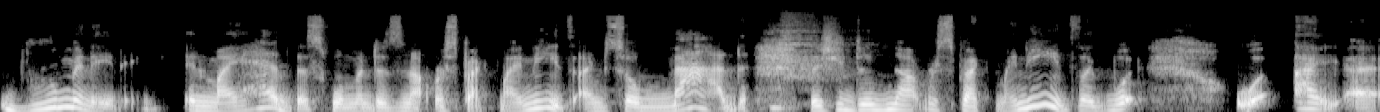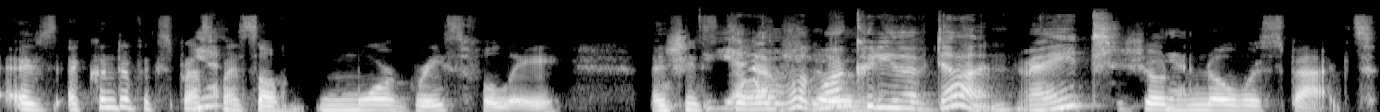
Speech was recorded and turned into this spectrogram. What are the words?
ruminating in my head this woman does not respect my needs. I'm so mad that she does not respect my needs. Like what, what I, I I couldn't have expressed yeah. myself more gracefully and she still yeah, what more could you have done, right? She showed yeah. no respect.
